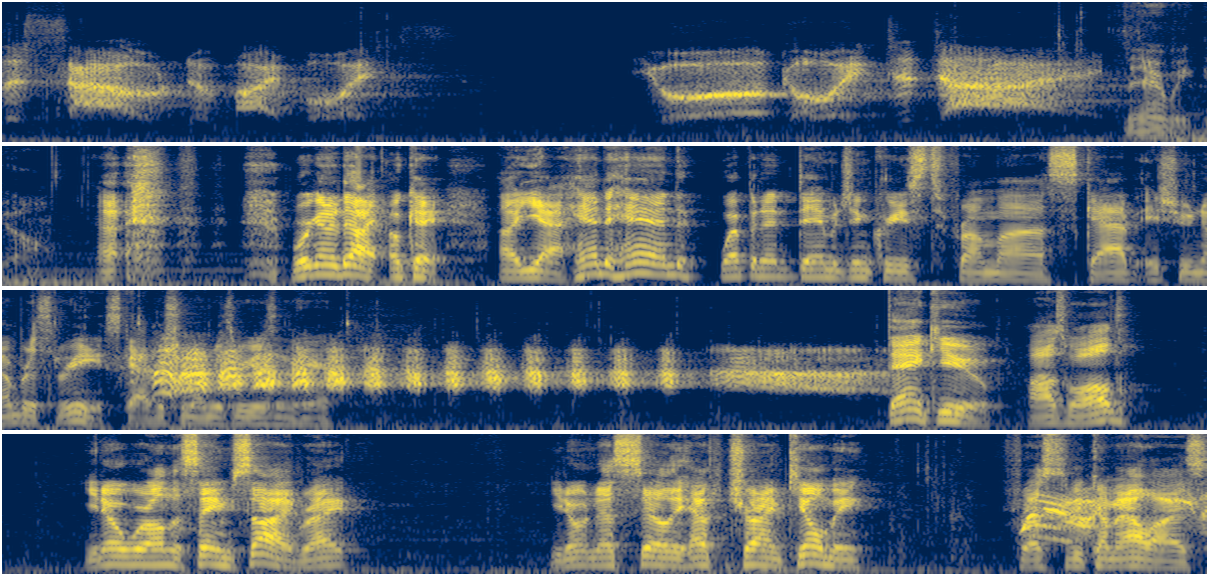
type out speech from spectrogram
the sound of my voice, you're going to die. There we go. Uh, we're gonna die. Okay, uh, yeah, hand to hand weapon damage increased from uh, Scab issue number three. Scab issue number three is in here. Thank you, Oswald. You know we're on the same side, right? You don't necessarily have to try and kill me for us to become allies.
